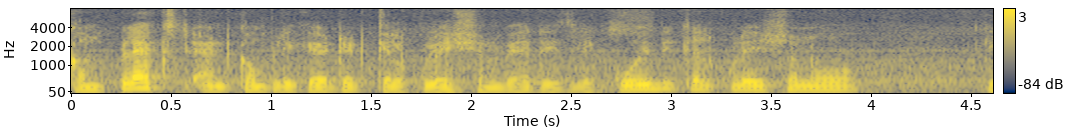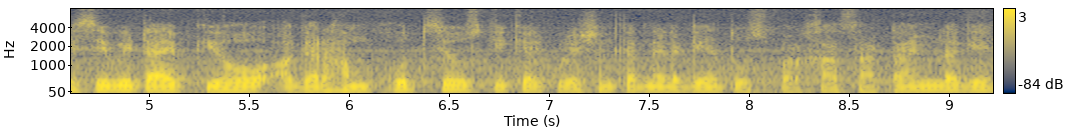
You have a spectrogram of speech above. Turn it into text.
complex and complicated calculation very easily कोई भी कैलकुलेशन हो, किसी भी टाइप की हो, अगर हम खुद से उसकी कैलकुलेशन करने लगे तो उस पर ख़ासा टाइम लगे।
